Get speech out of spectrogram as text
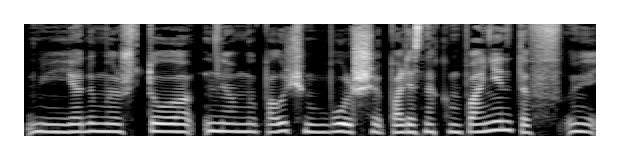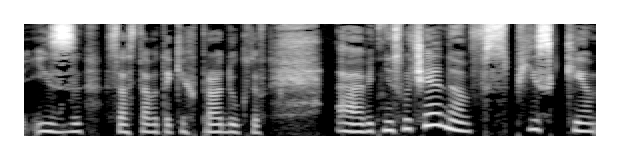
Я думаю, что мы получим больше полезных компонентов из состава таких продуктов. А ведь не случайно в списке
